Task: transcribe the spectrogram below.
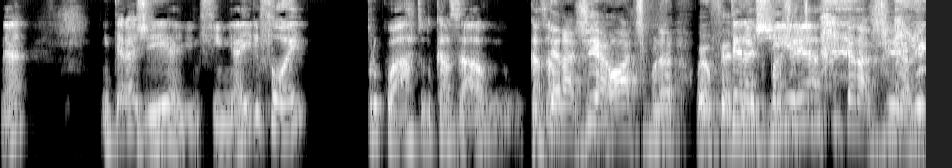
né, interagir, enfim. Aí ele foi pro quarto do casal. O casal interagir é ótimo, né? O eufemismo interagir, gente é... interagir ali.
